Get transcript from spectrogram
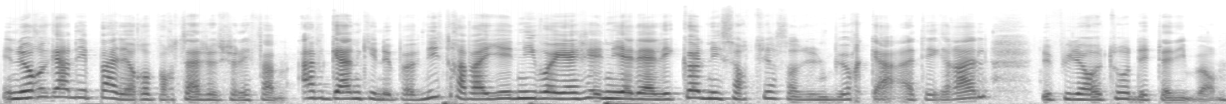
et ne regardez pas les reportages sur les femmes afghanes qui ne peuvent ni travailler, ni voyager, ni aller à l'école, ni sortir sans une burqa intégrale depuis le retour des talibans.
